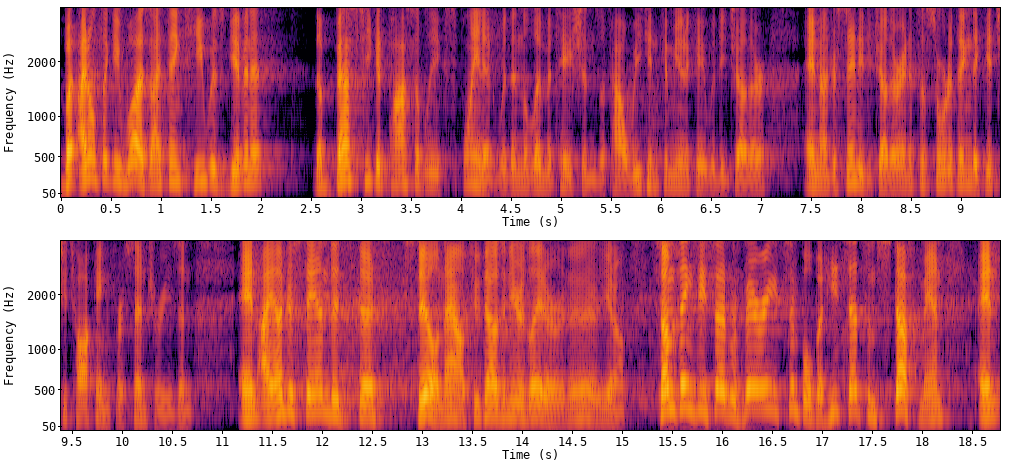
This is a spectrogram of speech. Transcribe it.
But I don't think he was. I think he was given it the best he could possibly explain it within the limitations of how we can communicate with each other and understand each other. And it's the sort of thing that gets you talking for centuries. And and I understand that the still now, 2,000 years later, uh, you know, some things he said were very simple, but he said some stuff, man. And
